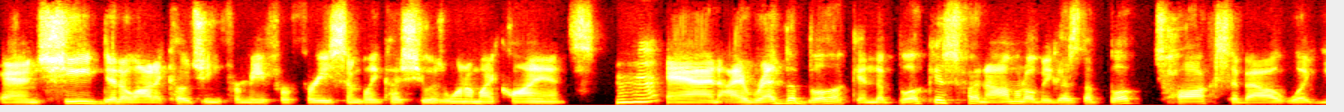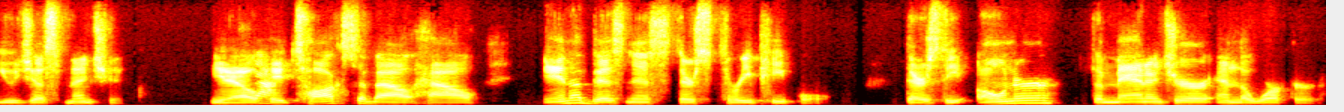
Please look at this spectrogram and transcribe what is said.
and she did a lot of coaching for me for free simply because she was one of my clients mm-hmm. and i read the book and the book is phenomenal because the book talks about what you just mentioned you know yeah. it talks about how in a business there's three people there's the owner the manager and the worker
